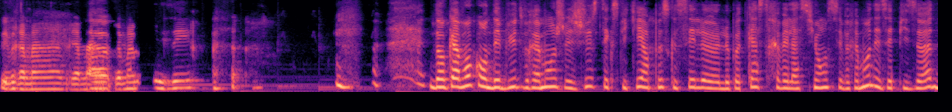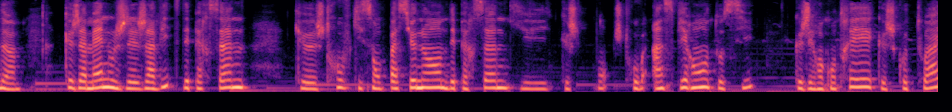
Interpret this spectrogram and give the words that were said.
C'est vraiment, vraiment, euh, vraiment un plaisir. Donc, avant qu'on débute, vraiment, je vais juste expliquer un peu ce que c'est le, podcast Révélation. C'est vraiment des épisodes que j'amène où j'invite des personnes que je trouve qui sont passionnantes, des personnes qui, que je, je trouve inspirantes aussi, que j'ai rencontrées, que je côtoie.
